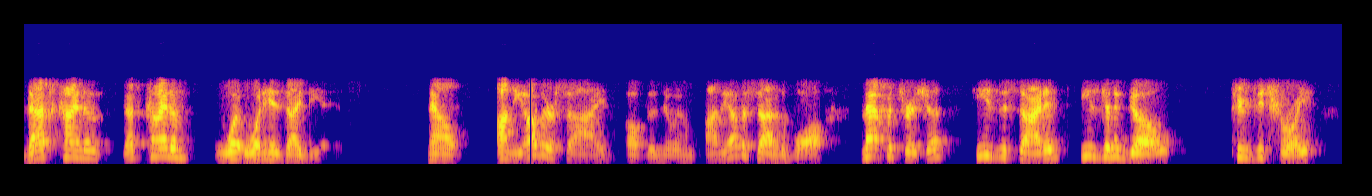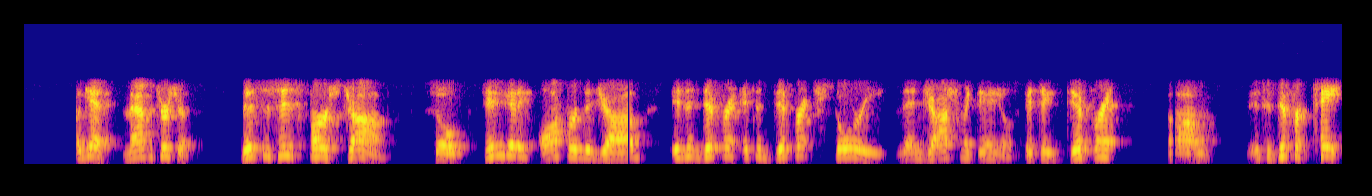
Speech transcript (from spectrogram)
that's kind of that's kind of what what his idea is. Now, on the other side of the New England, on the other side of the ball, Matt Patricia, he's decided he's going to go to Detroit. Again, Matt Patricia, this is his first job. So him getting offered the job is a different it's a different story than Josh McDaniels. It's a different um it's a different take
